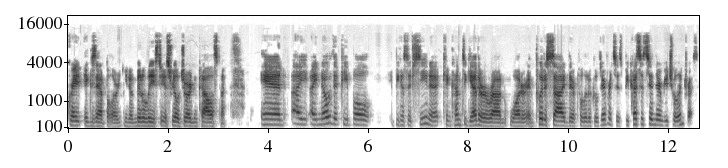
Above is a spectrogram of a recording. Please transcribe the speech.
great example, or you know, Middle East, Israel, Jordan, Palestine. And I I know that people because they've seen it can come together around water and put aside their political differences because it's in their mutual interest.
